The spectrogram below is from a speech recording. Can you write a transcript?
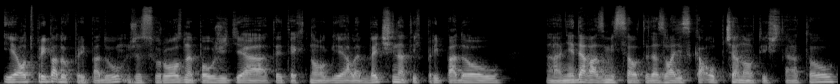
je od prípadu k prípadu, že sú rôzne použitia tej technológie, ale väčšina tých prípadov nedáva zmysel teda z hľadiska občanov tých štátov.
